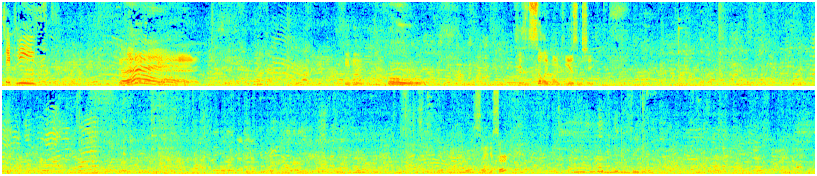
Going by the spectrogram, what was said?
Say please. Good. oh. She's a silly monkey, isn't she? Thank you, sir.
